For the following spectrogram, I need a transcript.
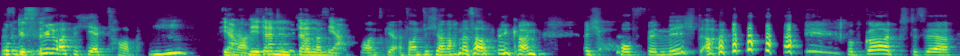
das Gefühl, das, was ich jetzt habe. Mhm. Ja, genau, nee, dann, dann, schon, ja. 20, 20 Jahren anders aussehen kann. Ich hoffe nicht. oh Gott, das wäre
